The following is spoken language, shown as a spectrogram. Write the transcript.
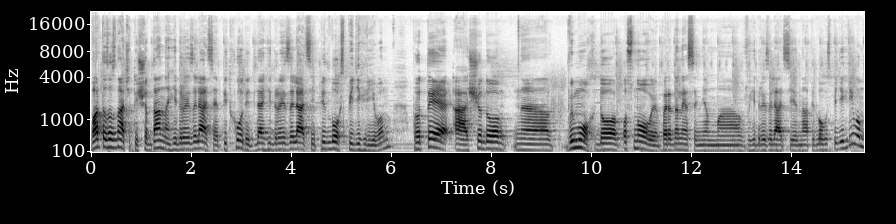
Варто зазначити, що дана гідроізоляція підходить для гідроізоляції підлог з підігрівом. Проте щодо е, вимог до основи перед нанесенням в гідроізоляції на підлогу з підігрівом,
